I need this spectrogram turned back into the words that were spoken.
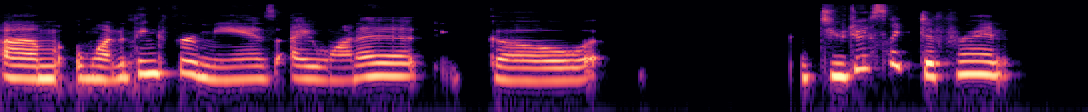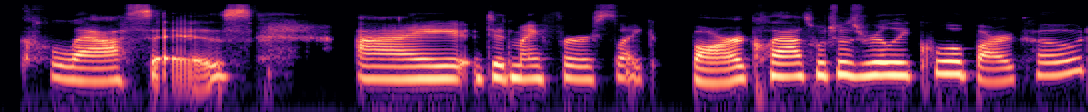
Um, one thing for me is I want to go do just like different classes. I did my first like bar class, which was really cool, barcode.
